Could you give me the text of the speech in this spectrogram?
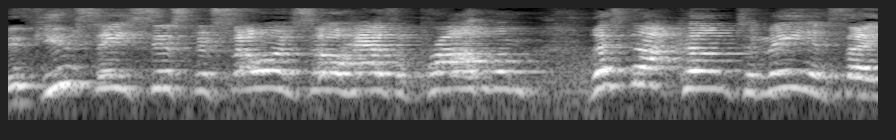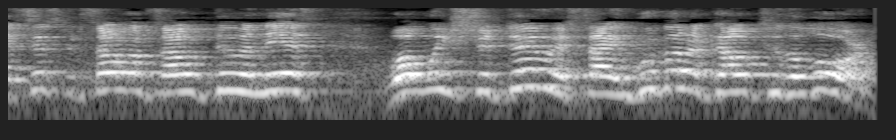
if you see Sister So and so has a problem, let's not come to me and say, Sister So and so doing this. What we should do is say, we're going to go to the Lord.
